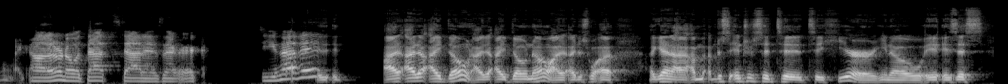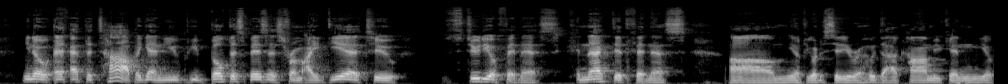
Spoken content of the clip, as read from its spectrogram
Oh my god, I don't know what that stat is, Eric. Do you have it? it, it I, I, I, don't. I, I don't know. I, I just want, uh, again, I, am I'm just interested to, to hear, you know, is, is this, you know, at, at, the top, again, you, you built this business from idea to studio fitness, connected fitness. Um, you know, if you go to cityrow.com, you can you know,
